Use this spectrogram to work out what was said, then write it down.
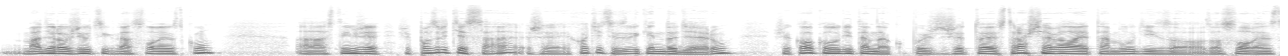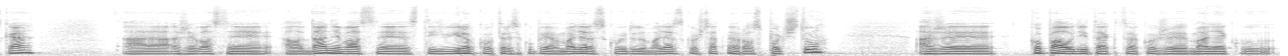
Maďarov žijúcich na Slovensku, uh, s tým, že, že pozrite sa, že chodíte cez víkend do Deru, že koľko ľudí tam nakupuje, že to je strašne veľa, je tam ľudí zo, zo Slovenska a že vlastne, ale dane vlastne z tých výrobkov, ktoré sa kúpia v Maďarsku, idú do maďarského štátneho rozpočtu a že kopa ľudí takto akože má nejakú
